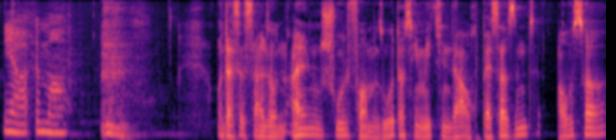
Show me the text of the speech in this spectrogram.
Ja, immer. Und das ist also in allen Schulformen so, dass die Mädchen da auch besser sind, außer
